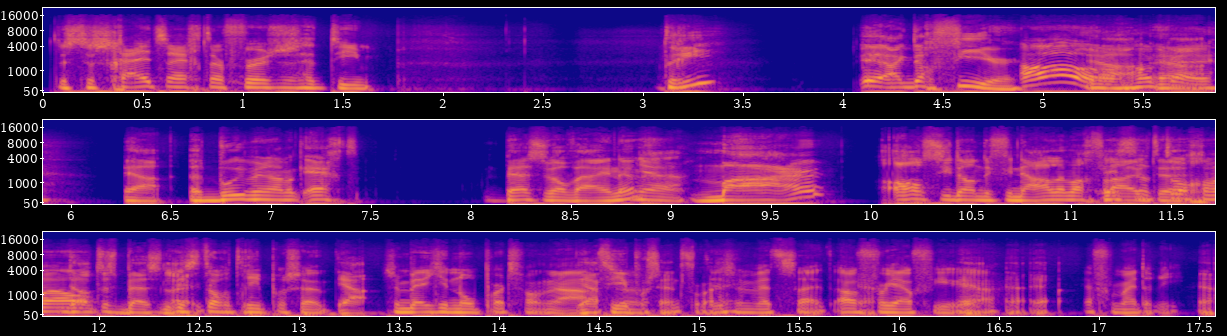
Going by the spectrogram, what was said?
Dus de scheidsrechter versus het team. Drie? Ja, ik dacht vier. Oh, Ja, oké. ja. Ja, het boeit me namelijk echt best wel weinig. Ja. Maar als hij dan de finale mag Is dat fluiten, toch wel? dat is best leuk. Is toch 3 procent? Ja. Dat is een beetje noppert van. Ja, Ja, het is 4% voor Het mij. is een wedstrijd. Oh, voor jou 4, ja. ja, ja, ja. Ja, voor mij 3. Ja.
